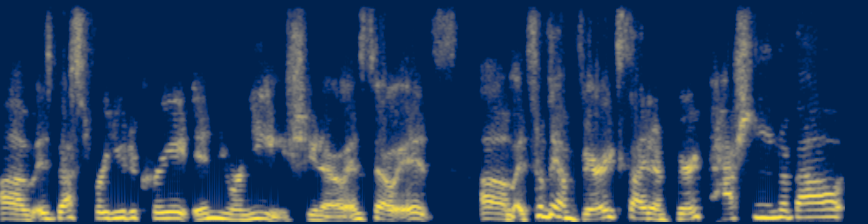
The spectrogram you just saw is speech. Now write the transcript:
uh, is best for you to create in your niche. You know, and so it's um, it's something I'm very excited, I'm very passionate about.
